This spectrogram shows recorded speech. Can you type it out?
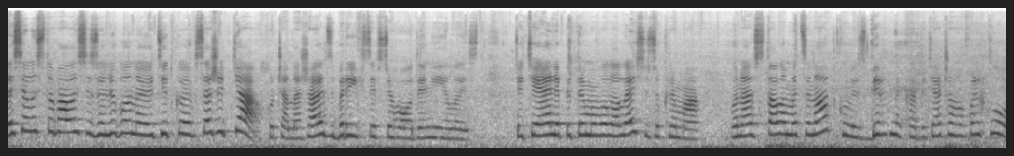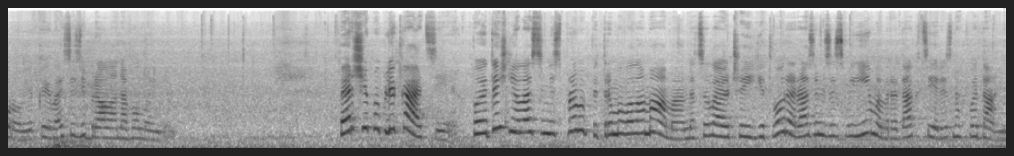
Леся листувалася з улюбленою тіткою все життя, хоча, на жаль, зберігся всього один її лист. Тетя Еля підтримувала Лесю, зокрема. Вона стала меценаткою збірника дитячого фольклору, який Леся зібрала на Волині. Перші публікації. Поетичні лесені спроби підтримувала мама, надсилаючи її твори разом зі своїми в редакції різних видань.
